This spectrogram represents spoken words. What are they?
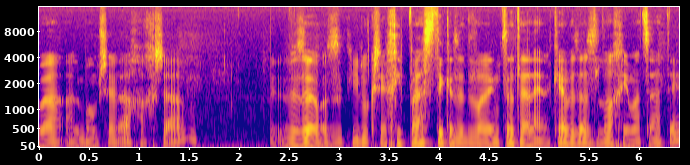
באלבום שלך עכשיו. וזהו, אז כאילו כשחיפשתי כזה דברים קצת על ההרכב וזה, אז לא הכי מצאתי.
